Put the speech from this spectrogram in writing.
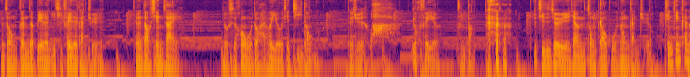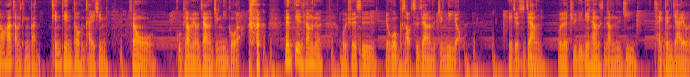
那种跟着别人一起飞的感觉，真的到现在，有时候我都还会有一些激动，就觉得哇，又飞了，真棒。这其实就有点像中标股的那种感觉哦，天天看到它涨停板，天天都很开心。虽然我股票没有这样的经历过啦，但电商呢，我却是有过不少次这样的经历哦。也就是这样，我的 GD 电商成长日记才更加有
